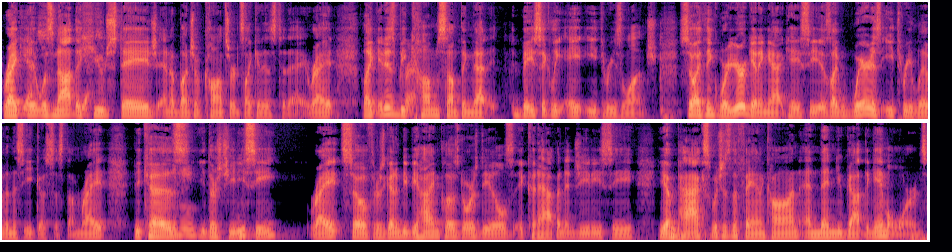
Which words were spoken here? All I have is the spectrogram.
right? It was not the Yes. huge stage and a bunch of concerts like it is today, right? Like it has Correct. become something that basically ate E3's lunch. So I think where you're getting at, Casey, is like where does E3 live in this ecosystem, right? Because Mm-hmm. there's GDC, right? So if there's going to be behind closed doors deals, it could happen at GDC. You have PAX, which is the fan con, and then you got the Game Awards.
